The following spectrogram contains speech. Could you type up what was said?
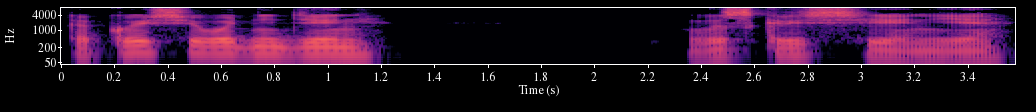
Какой сегодня день? Воскресенье.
